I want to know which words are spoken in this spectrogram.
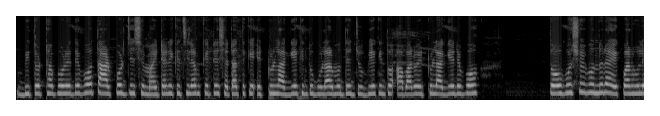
ভিতরটা ভরে দেব। তারপর যে সেমাইটা রেখেছিলাম কেটে সেটা থেকে একটু লাগিয়ে কিন্তু গুলার মধ্যে জুবিয়ে কিন্তু আবারও একটু লাগিয়ে নেব। তো অবশ্যই বন্ধুরা একবার হলে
